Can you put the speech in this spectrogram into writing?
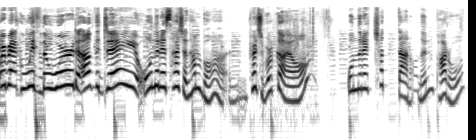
We're back with the word of the day. 오늘의 사전 한번 펼쳐볼까요? 오늘의 첫 단어는 바로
